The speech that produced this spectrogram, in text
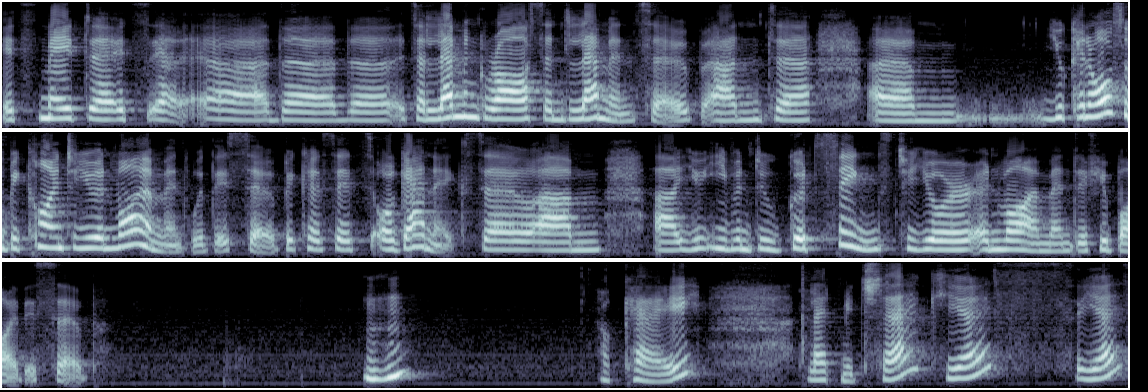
It's made. Uh, it's uh, uh, the the it's a lemongrass and lemon soap, and uh, um, you can also be kind to your environment with this soap because it's organic. So um, uh, you even do good things to your environment if you buy this soap. Mm-hmm. Okay, let me check. Yes, yes.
